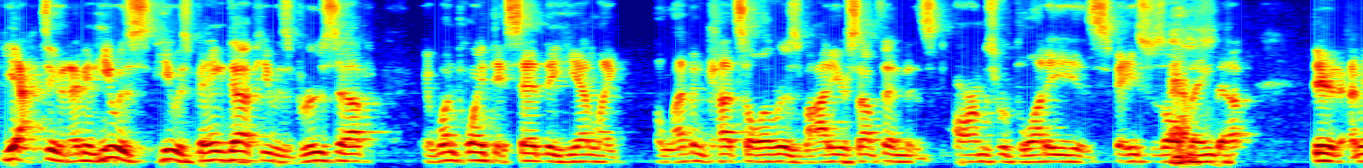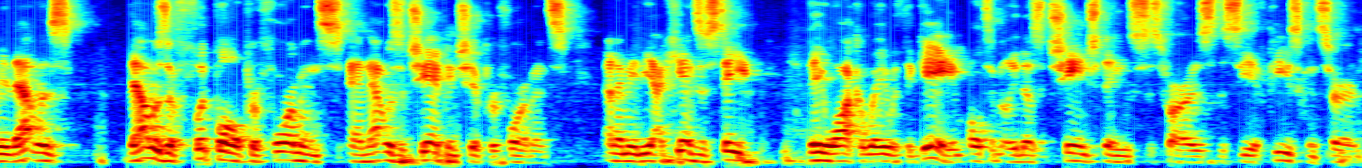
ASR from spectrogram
Yeah, dude. I mean, he was he was banged up. He was bruised up. At one point, they said that he had like eleven cuts all over his body or something. His arms were bloody. His face was all Yeah. banged up. Dude, I mean, that was that was a football performance, and that was a championship performance. And I mean, yeah, Kansas State they walk away with the game. Ultimately, doesn't change things as far as the CFP is concerned,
